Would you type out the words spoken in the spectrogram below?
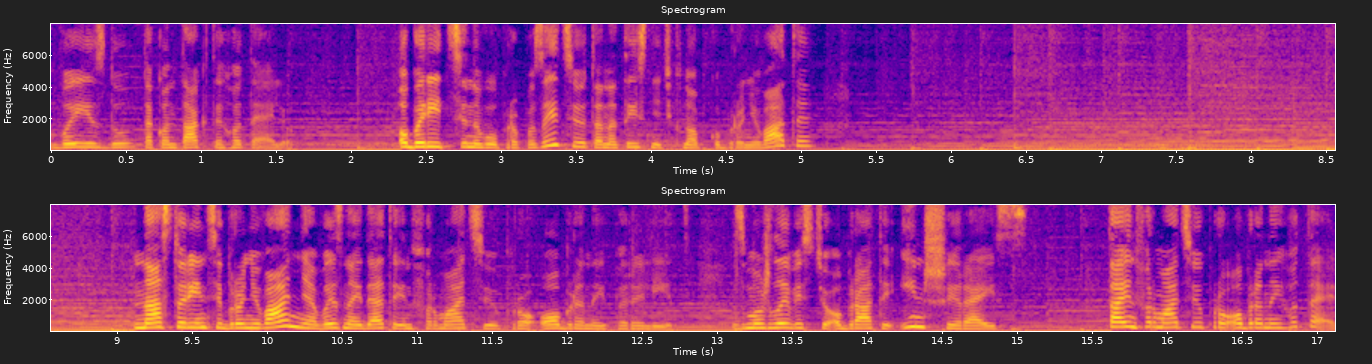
виїзду та контакти готелю. Оберіть цінову пропозицію та натисніть кнопку Бронювати. На сторінці бронювання ви знайдете інформацію про обраний переліт з можливістю обрати інший рейс та інформацію про обраний готель.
